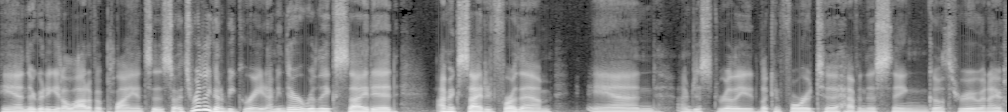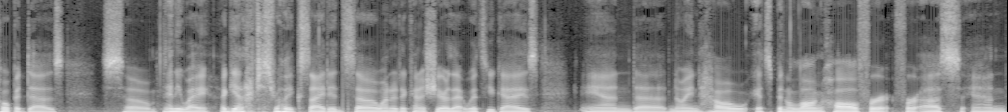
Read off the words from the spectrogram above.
And they're going to get a lot of appliances. So it's really going to be great. I mean, they're really excited. I'm excited for them. And I'm just really looking forward to having this thing go through. And I hope it does. So, anyway, again, I'm just really excited. So, I wanted to kind of share that with you guys and uh, knowing how it's been a long haul for, for us. And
